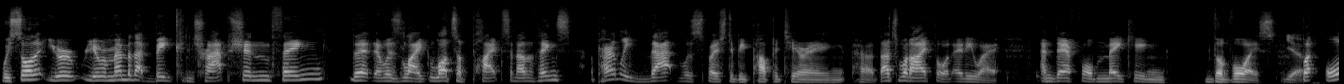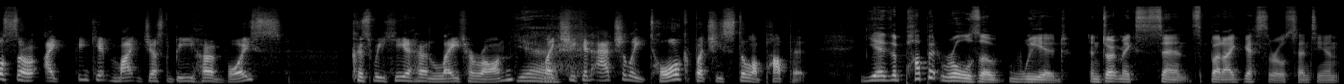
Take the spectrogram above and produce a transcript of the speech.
we saw that. You you remember that big contraption thing that there was like lots of pipes and other things. Apparently, that was supposed to be puppeteering her. That's what I thought anyway, and therefore making the voice. Yeah. But also, I think it might just be her voice. Because we hear her later on. Yeah. Like, she can actually talk, but she's still a puppet. Yeah, the puppet rules are weird and don't make sense, but I guess they're all sentient.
